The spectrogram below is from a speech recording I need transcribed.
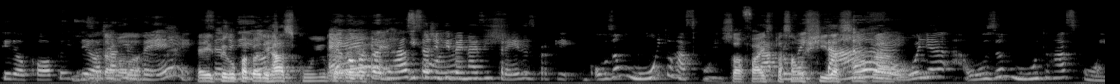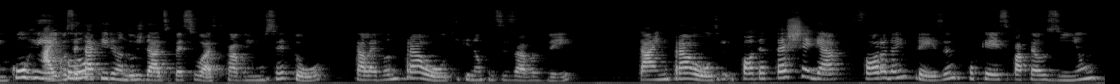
tirou cópia e Isso deu a carteirinha. lá. Ver, É, ele pegou o papel de rascunho É, pra- papel de rascunho. Isso a gente vê nas empresas porque usam muito rascunho. Só faz passar um X assim a pra. folha, usa muito rascunho. Currículo. Aí você tá tirando os dados pessoais que estavam em um setor, tá levando para outro que não precisava ver, tá indo para outro, e pode até chegar fora da empresa, porque esse papelzinho,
